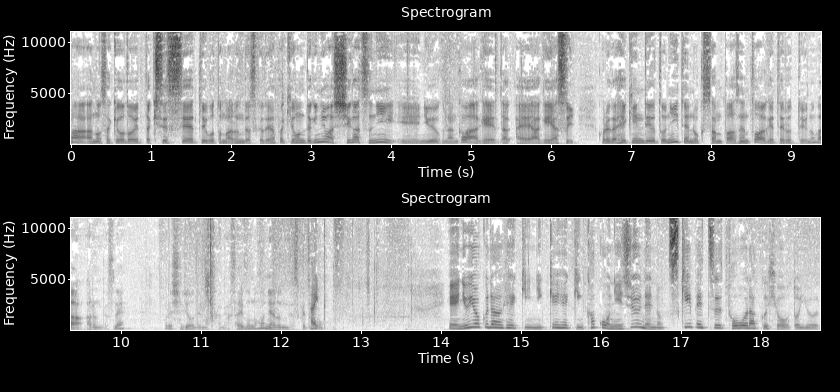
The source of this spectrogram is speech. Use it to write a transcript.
まあ、あの先ほど言った季節性ということもあるんですけど、やっぱり基本的には4月に、えー、ニューヨークなんかは上げだ、えー、上げやすい、これが平均でいうと2.63%を上げてるというのがあるんですね。これ資料出ますかね、最後の方にあるんですけど。はいえー、ニューヨークダウ平均、日経平均、過去20年の月別騰落表という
